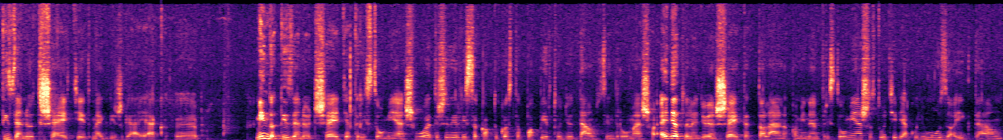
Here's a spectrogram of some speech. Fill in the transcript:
15 sejtjét megvizsgálják. Ö, Mind a 15 sejtje triszómiás volt, és ezért visszakaptuk azt a papírt, hogy ő Down-szindrómás. Ha egyetlen egy olyan sejtet találnak, ami nem triszómiás, azt úgy hívják, hogy mozaik Down.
